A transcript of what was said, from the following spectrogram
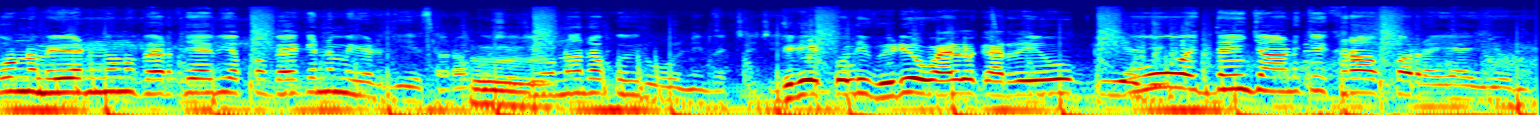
ਉਹ ਨਿਮੇੜਨ ਨੂੰ ਫਿਰਦੇ ਆ ਵੀ ਆਪਾਂ ਬਹਿ ਕੇ ਨਿਮੇੜ ਦਈਏ ਸਾਰਾ ਕੁਝ ਜੀ ਉਹਨਾਂ ਦਾ ਕੋਈ ਰੋਲ ਨਹੀਂ ਵਿੱਚ ਜੀ। ਜਿਹੜੀ ਇੱਕ ਉਹਦੀ ਵੀਡੀਓ ਵਾਇਰਲ ਕਰ ਰਹੇ ਹੋ ਉਹ ਕੀ ਹੈ ਜੀ? ਉਹ ਇਦਾਂ ਹੀ ਜਾਣ ਕੇ ਖਰਾਬ ਕਰ ਰਹੇ ਆ ਜੀ ਉਹਨੂੰ।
